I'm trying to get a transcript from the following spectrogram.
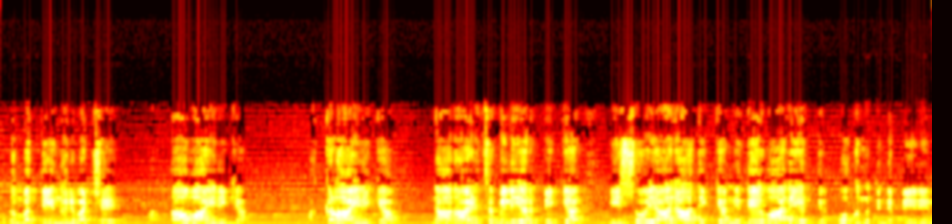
കുടുംബത്തിൽ നിന്ന് ഒരുപക്ഷെ ഭർത്താവായിരിക്കാം മക്കളായിരിക്കാം. ഞായറാഴ്ച ബലിയർപ്പിക്കാൻ ഈശോയെ ആരാധിക്കാൻ നീ ദേവാലയത്തിൽ പോകുന്നതിന്റെ പേരിൽ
